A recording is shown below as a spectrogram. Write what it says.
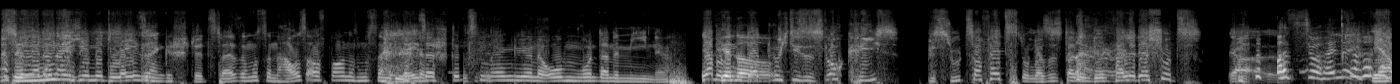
Das wäre ja Eine dann Mine ein, hier mit Lasern gestützt, du? Du musst so ein Haus aufbauen, das muss dann mit Laser stützen irgendwie und da oben wohnt dann eine Mine. ja, aber Genau. wenn du da durch dieses Loch kriegst, bist du zerfetzt. Und das ist dann in dem Falle der Schutz. Ja, äh, Was zur Hölle? Ja,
